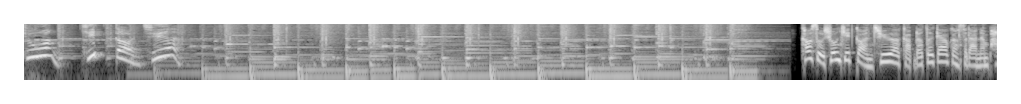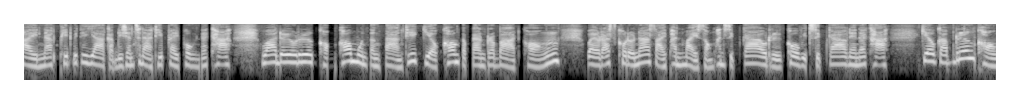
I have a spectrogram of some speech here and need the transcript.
ช่วงคิดก่อนเชื่อาสู่ช่วงคิดก่อนเชื่อกับดรแก้วกังสดานนภัยนักพิษวิทยากับดิฉันชนาทิพไพรพงศ์นะคะ ว่าด้วยเรื่องของข้อมูลต่างๆ ที่เกี่ยวข้องกับการระบาดของไวรัสโคโรนาสายพันธุ์ใหม่ 2019 หรือโควิด -19 เนี่ยนะคะ เกี่ยวกับเรื่องของ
